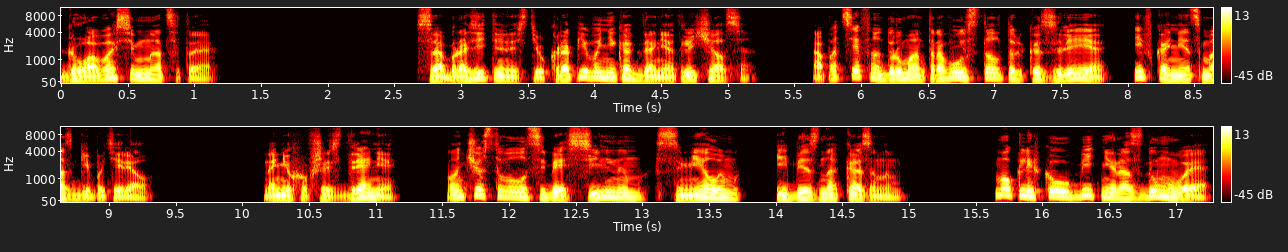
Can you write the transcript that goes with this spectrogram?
Глава 17. Сообразительностью Крапива никогда не отличался, а подсев на дурман траву, стал только злее и в конец мозги потерял. Нанюхавшись дряни, он чувствовал себя сильным, смелым и безнаказанным. Мог легко убить, не раздумывая,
